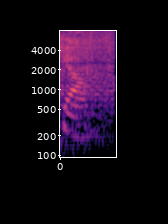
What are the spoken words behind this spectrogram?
Miguel.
